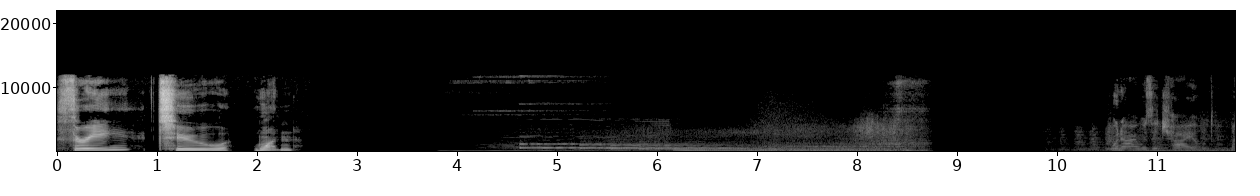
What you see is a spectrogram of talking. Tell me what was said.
three, two, one. When I was a child, my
